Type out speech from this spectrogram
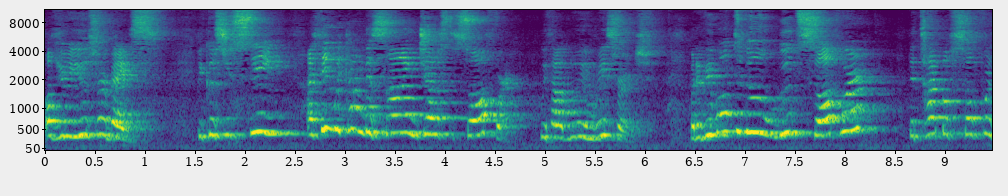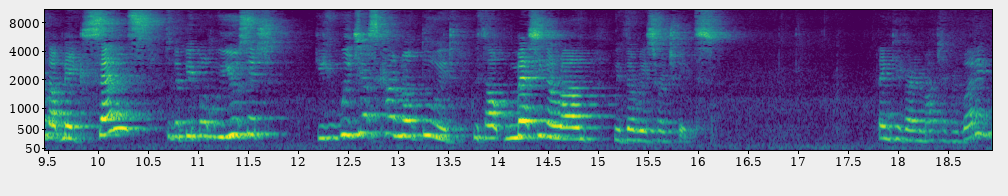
of your user base. Because you see, I think we can design just software without doing research. But if you want to do good software, the type of software that makes sense to the people who use it, we just cannot do it without messing around with the research bits. Thank you very much, everybody.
